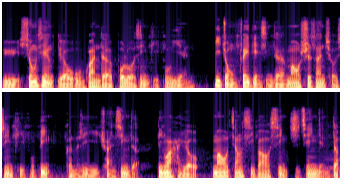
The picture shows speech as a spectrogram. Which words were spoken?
与胸腺瘤无关的剥落性皮肤炎，一种非典型的猫嗜酸球性皮肤病，可能是遗传性的。另外还有猫浆细胞性指尖炎等。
